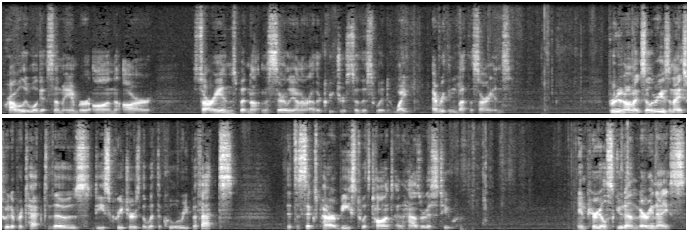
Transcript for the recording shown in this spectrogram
probably we'll get some amber on our saurians but not necessarily on our other creatures so this would wipe everything but the saurians. Brutodon Auxiliary is a nice way to protect those Dis creatures that with the cool reap effects. It's a 6 power beast with taunt and hazardous 2. Imperial Scutum, very nice.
